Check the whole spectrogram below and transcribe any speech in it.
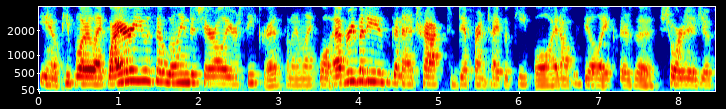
you know, people are like, why are you so willing to share all your secrets? And I'm like, well, everybody's going to attract different type of people. I don't feel like there's a shortage of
